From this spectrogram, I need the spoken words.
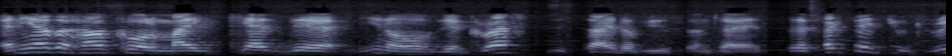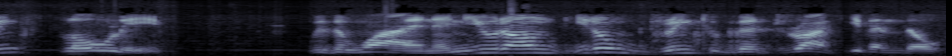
any other alcohol might get the you know the aggressive side of you sometimes. The fact that you drink slowly with the wine and you don't you don't drink to get drunk, even though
